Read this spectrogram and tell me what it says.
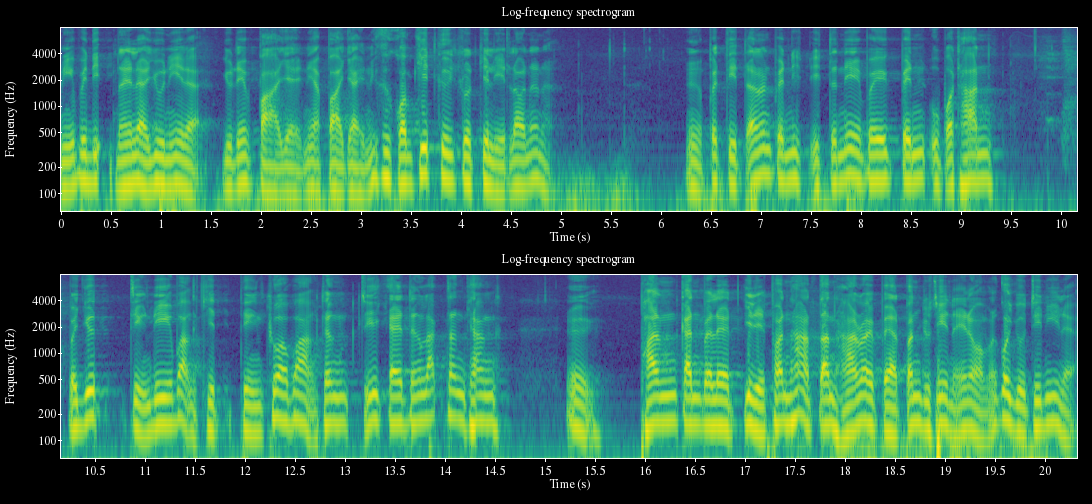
หนีไปไหนแหละอยู่นี่แหละ อยู่ในป่าใหญ่เนี่ยป่าใหญ่นี่คือความคิดคือจุดกิเลสเรานั่นน่ะไปติดอันนั้นเป็นอิตนี่ไปเป็นอุปทานไปยึดสิ่งดีบ้างคิดสิ่งชั่วบ้าง ทั้งสีใจทั้งรักทั้งชังพันกันไปเลยกิเลสพันห้าตันหาร้อยแปดมันอยู่ที่ไหนเนาะมันก็อยู่ที่นี่แหละ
